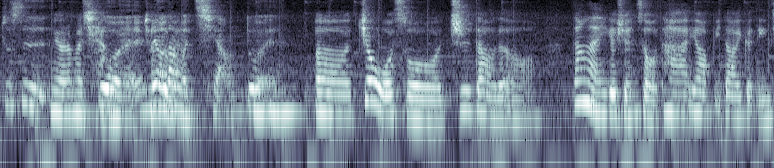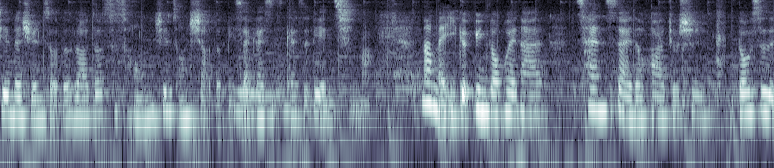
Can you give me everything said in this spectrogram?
就是没有那么强，对，没有那么强。对，呃，就我所知道的哦。当然，一个选手他要比到一个顶尖的选手的时候，都是从先从小的比赛开始开始练起嘛。那每一个运动会他参赛的话，就是都是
